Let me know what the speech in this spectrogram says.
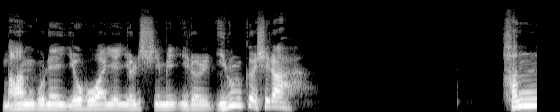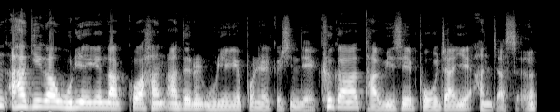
만군의 여호와의 열심히 이를 이룰 것이라 한 아기가 우리에게 낳고 한 아들을 우리에게 보낼 것인데 그가 다윗의 보좌에 앉아서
